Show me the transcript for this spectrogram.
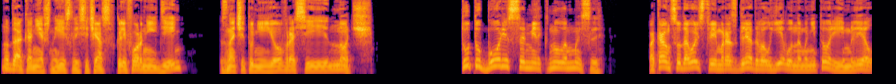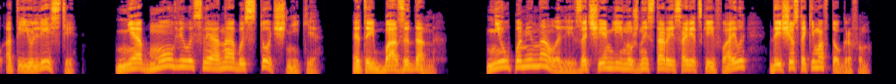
Ну да, конечно, если сейчас в Калифорнии день, значит, у нее в России ночь. Тут у Бориса мелькнула мысль. Пока он с удовольствием разглядывал Еву на мониторе и млел от ее лести, не обмолвилась ли она об источнике этой базы данных? Не упоминала ли, зачем ей нужны старые советские файлы, да еще с таким автографом?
